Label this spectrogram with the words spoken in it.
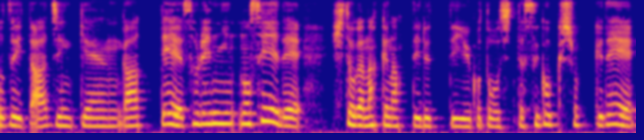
づいた人権があってそれのせいで人が亡くなっているっていうことを知ってすごくショックで、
